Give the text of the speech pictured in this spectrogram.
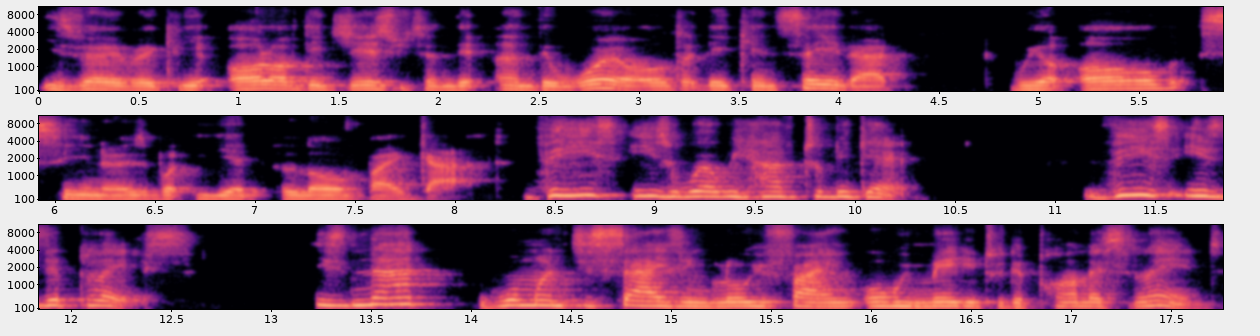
it's very, very clear. All of the Jesuits in the, the world, they can say that we are all sinners, but yet loved by God. This is where we have to begin. This is the place. It's not romanticizing, glorifying, oh, we made it to the promised land.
